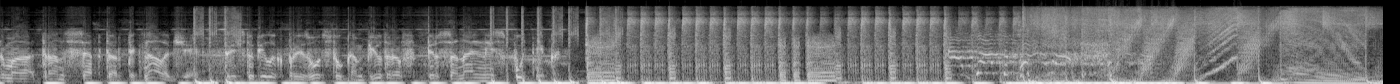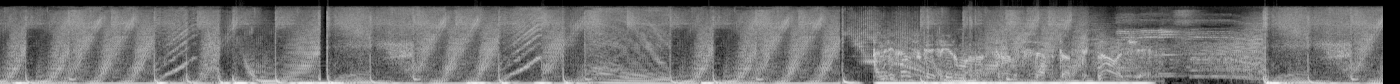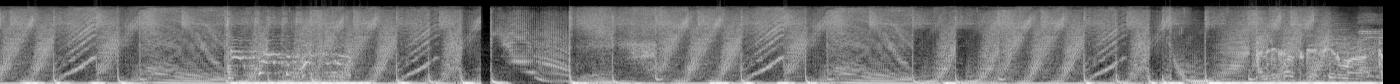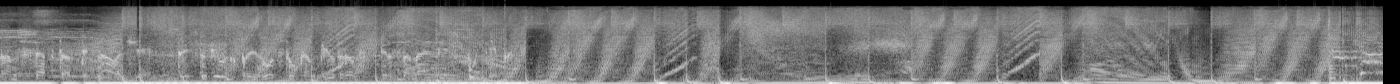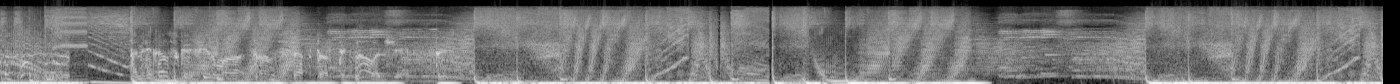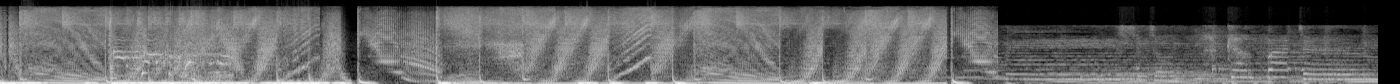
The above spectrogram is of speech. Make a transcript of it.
Фирма Transceptor Technology приступила к производству компьютеров «Персональный спутник» done, come back down.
